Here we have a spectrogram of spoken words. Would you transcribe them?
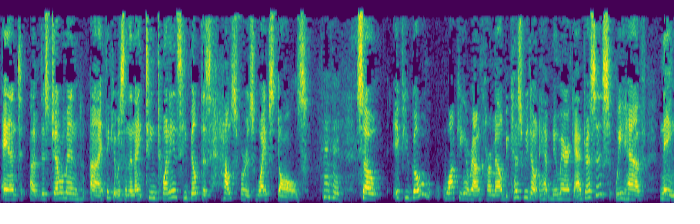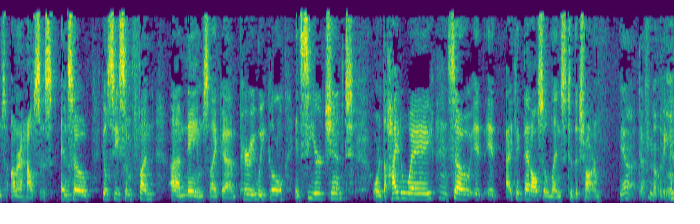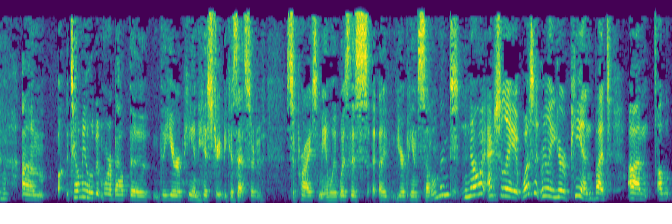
and uh, this gentleman, uh, I think it was in the 1920s, he built this house for his wife's dolls. so if you go walking around Carmel, because we don't have numeric addresses, we have names on our houses. And so you'll see some fun um, names like uh, Periwinkle and Sea Urchin or The Hideaway. Mm. So it, it, I think that also lends to the charm. Yeah, definitely. Mm-hmm. Um, tell me a little bit more about the the European history because that sort of surprised me. Was this a European settlement? No, actually, it wasn't really European, but um, a,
